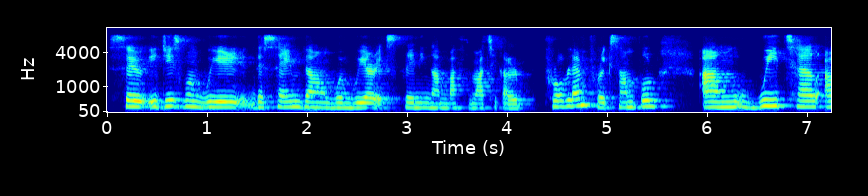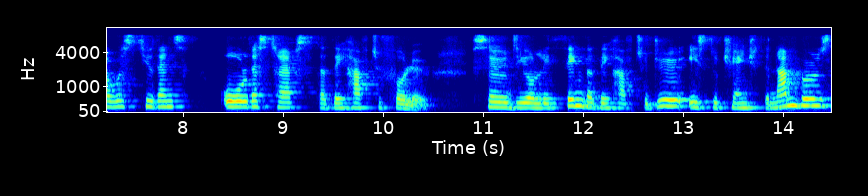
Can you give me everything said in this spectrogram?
So it is when we're the same than when we are explaining a mathematical problem, for example, um, we tell our students all the steps that they have to follow. So the only thing that they have to do is to change the numbers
